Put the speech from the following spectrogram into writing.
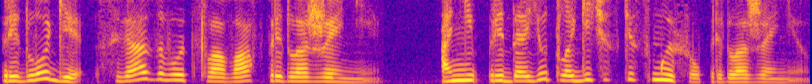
Предлоги связывают слова в предложении. Они придают логический смысл предложению.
